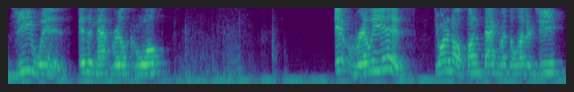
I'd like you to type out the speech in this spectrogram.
Gee whiz, isn't that real cool? It really is. Do you want to know a fun fact about the letter G?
